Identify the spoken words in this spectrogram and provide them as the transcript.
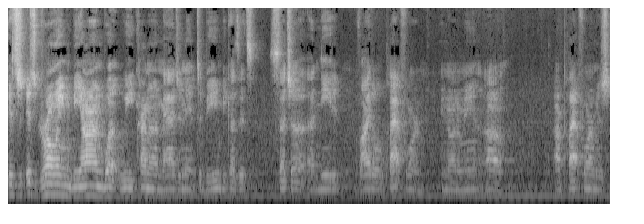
it's it's growing beyond what we kind of imagine it to be because it's such a, a needed, vital platform You know what I mean? Uh, our platform is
